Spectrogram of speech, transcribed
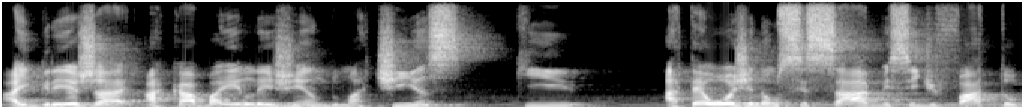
A igreja acaba elegendo Matias, que até hoje não se sabe se de fato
